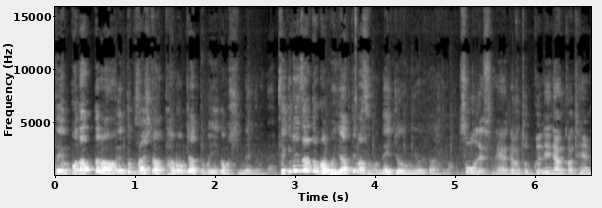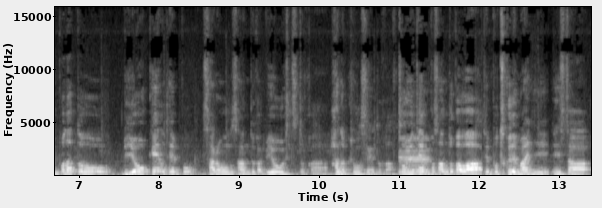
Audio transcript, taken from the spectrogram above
店舗だったら面倒くさい人は頼んじゃってもいいかもしれないけどね。関根さんとかもやってますもんね一応運用に関しては。そうですね。だから特になんか店舗だと美容系の店舗？サロンさんとか美容室とか歯の矯正とかそういう店舗さんとかは店舗作る前にインスタ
